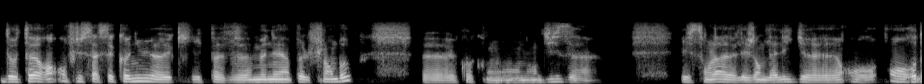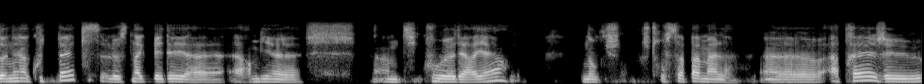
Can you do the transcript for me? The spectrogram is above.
d'auteurs en en plus assez connus euh, qui peuvent mener un peu le flambeau, euh, quoi qu'on en dise. Ils sont là, les gens de la Ligue euh, ont, ont redonné un coup de peps. Le Snack BD a, a remis euh, un petit coup euh, derrière. Donc, je, trouve ça pas mal. Euh, après, j'ai eu,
